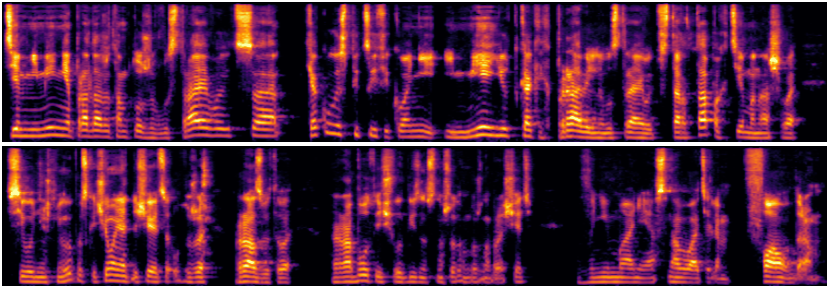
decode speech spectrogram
тем не менее, продажи там тоже выстраиваются. Какую специфику они имеют, как их правильно выстраивать в стартапах, тема нашего сегодняшнего выпуска, чем они отличаются от уже развитого работающего бизнеса, на что там нужно обращать внимание основателям, фаундерам.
